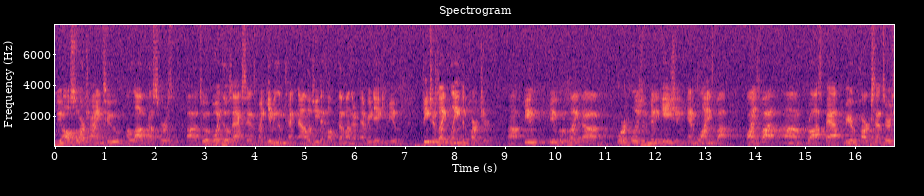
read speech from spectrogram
we also are trying to allow customers uh, to avoid those accidents by giving them technology to help them on their everyday commute. Features like lane departure, uh, vehicles like uh, for collision mitigation and blind spot. Blind spot, um, cross path, rear park sensors,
